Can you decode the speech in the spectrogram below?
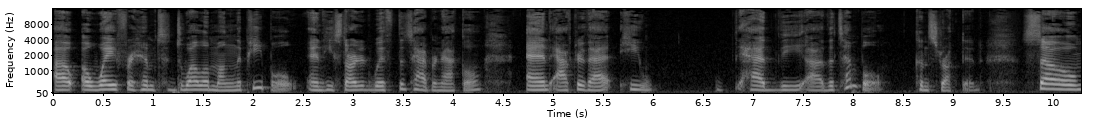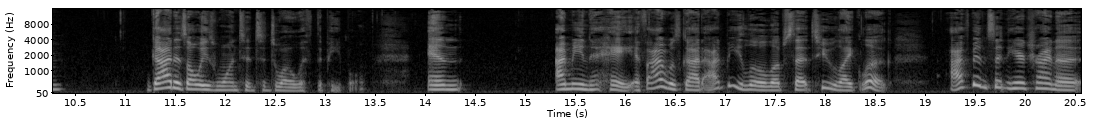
a, a way for Him to dwell among the people. And He started with the tabernacle. And after that, He had the uh, the temple constructed. So God has always wanted to dwell with the people. And I mean, hey, if I was God, I'd be a little upset too. Like, look, I've been sitting here trying to,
